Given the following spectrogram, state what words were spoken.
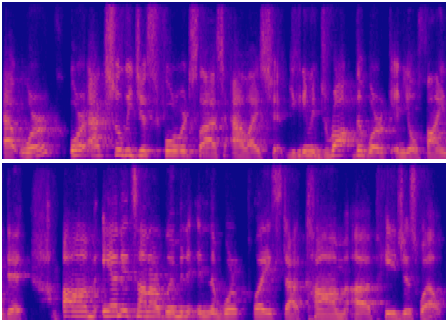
at work, or actually just forward slash allyship. You can even drop the work and you'll find it. Um, and it's on our womenintheworkplace.com uh, page as well.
